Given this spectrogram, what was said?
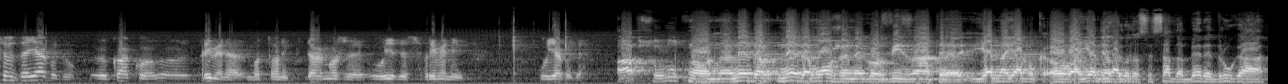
Sam za jagodu, e, kako e, primjena motonik, da li može u, da se primjeni u jagode? Apsolutno, ne da, ne da može, nego vi znate, jedna jabuka, ova, jedna jagoda se sada bere, druga,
